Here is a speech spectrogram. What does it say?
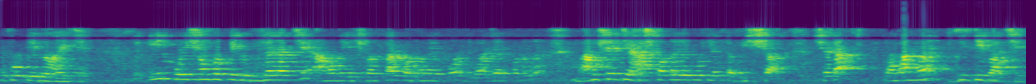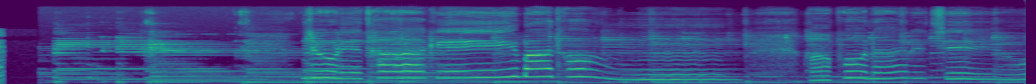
উপকৃত হয়েছে। এই পরিসংখ্যান থেকে বোঝা যাচ্ছে, আমাদের সরকার গঠনের পর, দু হাজার পনেরো, মানুষের যে হাসপাতালের প্রতি একটা বিশ্বাস, সেটা ক্রমান্বয়ে বৃদ্ধি পাচ্ছে। থাকে আপনার চেয়েও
